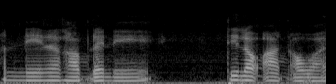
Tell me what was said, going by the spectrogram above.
อันนี้นะครับในนี้ที่เราอัดเอาไว้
